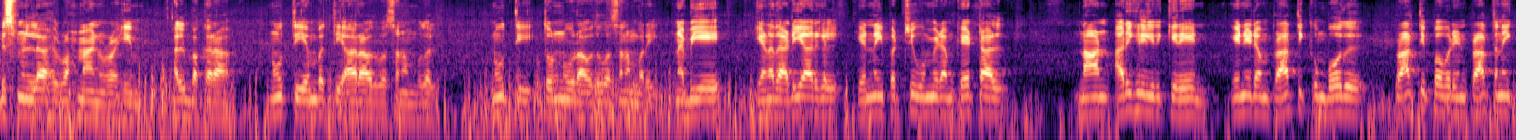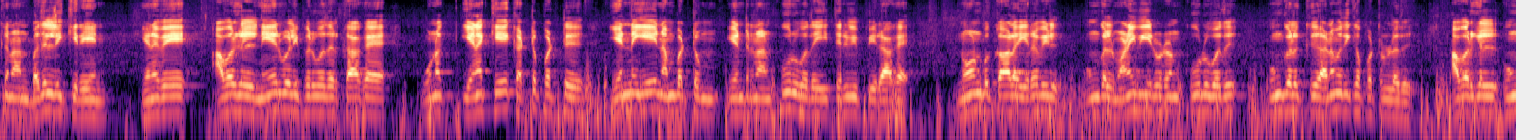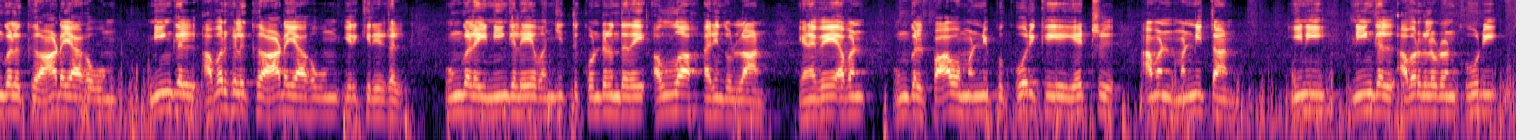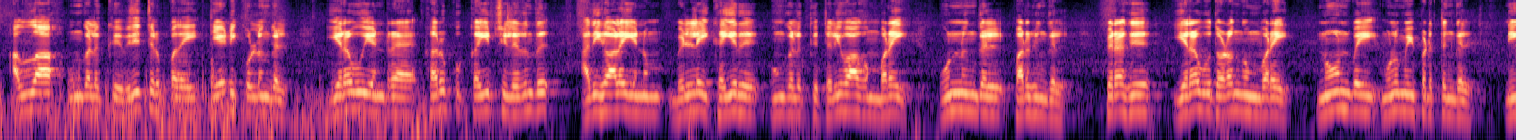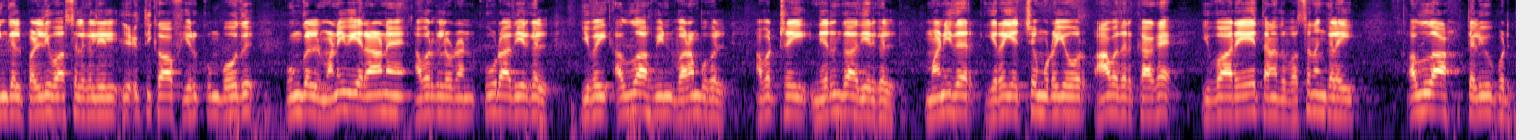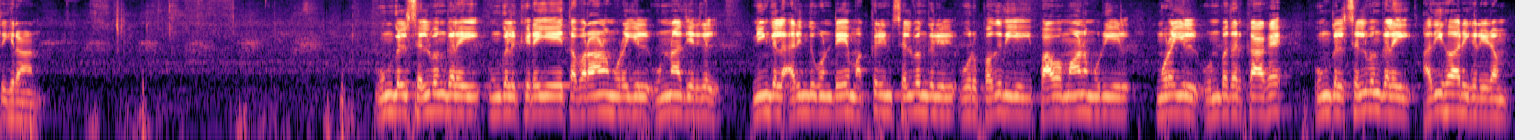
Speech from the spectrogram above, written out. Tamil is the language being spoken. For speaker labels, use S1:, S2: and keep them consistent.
S1: பிஸ்மில்லாஹி ரஹ்மான் ரஹீம் அல் பக்கரா நூற்றி எண்பத்தி ஆறாவது வசனம் முதல் நூற்றி தொண்ணூறாவது வசனம் வரை. நபியே எனது அடியார்கள் என்னை பற்றி உம்மிடம் கேட்டால் நான் அருகில் இருக்கிறேன். என்னிடம் பிரார்த்திக்கும் போது பிரார்த்திப்பவரின் பிரார்த்தனைக்கு நான் பதிலளிக்கிறேன். எனவே அவர்கள் நேர்வழி பெறுவதற்காக உனக் எனக்கே கட்டுப்பட்டு என்னையே நம்பட்டும் என்று நான் கூறுவதை தெரிவிப்பீராக. நோன்பு கால இரவில் உங்கள் மனைவியருடன் கூடுவது உங்களுக்கு அனுமதிக்கப்பட்டுள்ளது. அவர்கள் உங்களுக்கு ஆடையாகவும் நீங்கள் அவர்களுக்கு ஆடையாகவும் இருக்கிறீர்கள். உங்களை நீங்களே வஞ்சித்து கொண்டிருந்ததை அல்லாஹ் அறிந்துள்ளான். எனவே அவன் உங்கள் பாவ மன்னிப்பு கோரிக்கையை ஏற்று அவன் மன்னித்தான். இனி நீங்கள் அவர்களுடன் கூடி அல்லாஹ் உங்களுக்கு விதித்திருப்பதை தேடிக்கொள்ளுங்கள் இரவு என்ற கருப்பு கயிற்றிலிருந்து அதிகாலை என்னும் வெள்ளை கயிறு உங்களுக்கு தெளிவாகும் வரை உண்ணுங்கள் பருகுங்கள். பிறகு இரவு தொடங்கும் வரை நோன்பை முழுமைப்படுத்துங்கள். நீங்கள் பள்ளிவாசல்களில் இத்திகாஃப் இருக்கும்போது உங்கள் மனைவியரான அவர்களுடன் கூடாதீர்கள். இவை அல்லாஹ்வின் வரம்புகள். அவற்றை நெருங்காதீர்கள். மனிதர் இரையச்சமுடையோர் ஆவதற்காக இவ்வாறே தனது வசனங்களை அல்லாஹ் தெளிவுபடுத்துகிறான். உங்கள் செல்வங்களை உங்களுக்கிடையே தவறான முறையில் உண்ணாதீர்கள். நீங்கள் அறிந்து கொண்டே மக்களின் செல்வங்களில் ஒரு பகுதியை பாவமான முறையில் முறையில் உண்பதற்காக உங்கள் செல்வங்களை அதிகாரிகளிடம்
